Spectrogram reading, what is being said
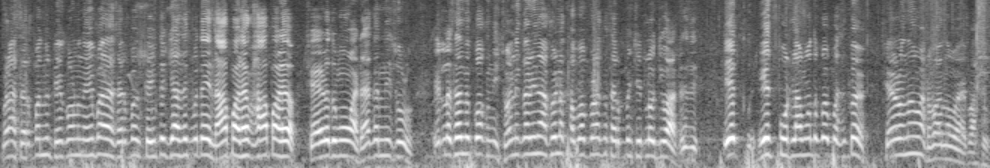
પણ આ સરપંચનું ઠેકાણું નહીં પાડે. સરપંચ કઈ તો જ્યાં શકે બધા ના પાડે. હા પાડ્યો શહેરો તો હું વાઢ્યા કરી નહીં છોડું. એટલે છે ને કોક નિશાની કરી નાખો એટલે ખબર પડે કે સરપંચ એટલો જીવ વાઢે છે. એક એક પોટલામાં તો કોઈ પછી કોઈ શહેરો ના વાઢવાનો હોય પાછું.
